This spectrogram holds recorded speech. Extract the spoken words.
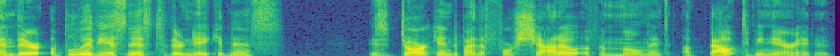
and their obliviousness to their nakedness is darkened by the foreshadow of the moment about to be narrated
